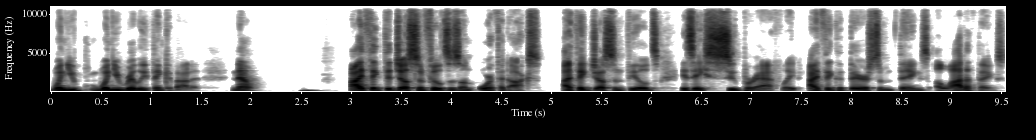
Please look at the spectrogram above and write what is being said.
when you when you really think about it. Now, I think that Justin Fields is unorthodox. I think Justin Fields is a super athlete. I think that there are some things, a lot of things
